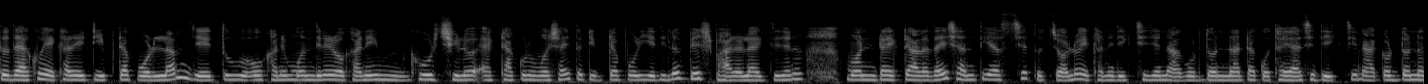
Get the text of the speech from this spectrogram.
তো দেখো এখানে টিপটা পরলাম যেহেতু ওখানে মন্দিরের ওখানেই ঘুরছিল এক ঠাকুর মশাই তো টিপটা পরিয়ে দিল। বেশ ভালো লাগছে যেন, মনটা একটা আলাদাই শান্তি আসছে। তো চলো এখানে দেখছি যে নাগরদোলনাটা কোথায় আছে, দেখছি। নাগরদোলনা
